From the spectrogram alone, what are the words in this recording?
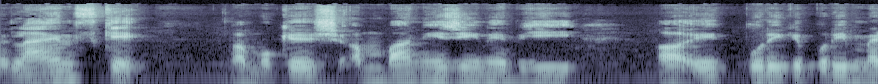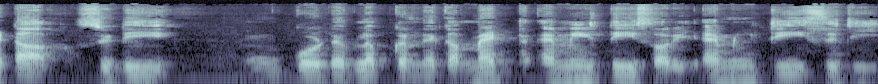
रिलायंस के मुकेश अंबानी जी ने भी एक पूरी की पूरी मेटा सिटी को डेवलप करने का met M E T sorry M E T city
